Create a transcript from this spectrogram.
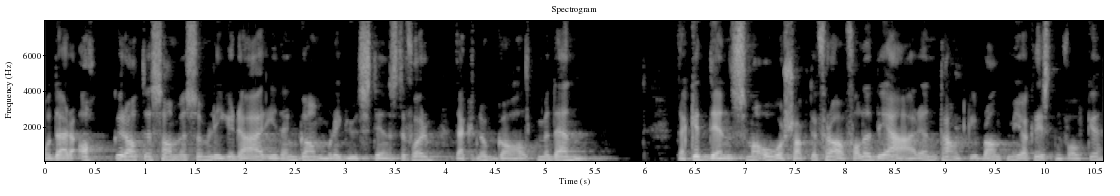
Og det er akkurat det samme som ligger der i den gamle gudstjenesteform. Det er ikke noe galt med den. Det er ikke den som er årsak til frafallet. Det er en tanke blant mye av kristenfolket.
